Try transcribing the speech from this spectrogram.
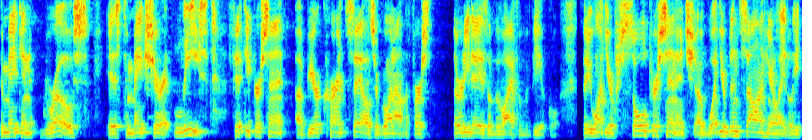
to making gross is to make sure at least 50% of your current sales are going out in the first 30 days of the life of a vehicle. So you want your sold percentage of what you've been selling here lately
